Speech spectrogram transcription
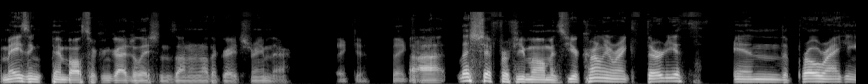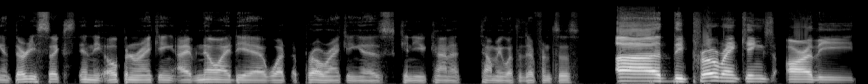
amazing pinball. So, congratulations on another great stream there. Thank you. Thank you. Uh, let's shift for a few moments. You're currently ranked 30th in the pro ranking and 36th in the open ranking. I have no idea what a pro ranking is. Can you kind of tell me what the difference is? Uh, the pro rankings are the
